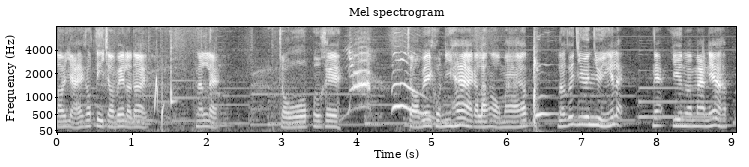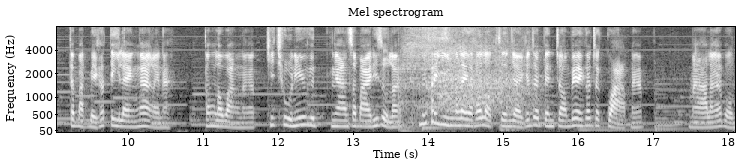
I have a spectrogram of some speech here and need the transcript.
เราอยากให้เขาตีจอมเวทเราได้ นั่นแหละจบโอเค จอมเวทคนที่5กำลังออกมาครับเราก็ยืนอยู่อย่างนี้แหละเนี่ยยืนประมาณนี้ครับแต่บัตรเบรกเขาตีแรงมากเลยนะต้องระวังนะครับ คิดชูนี่ก็คืองานสบายที่สุดแล้ว ไม่ค่อยยิงอะไรเขาหรอกส่วนใหญ่ก็จะเป็นจอมเวทก็จะกวาดนะครับ มาแล้วครับผม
